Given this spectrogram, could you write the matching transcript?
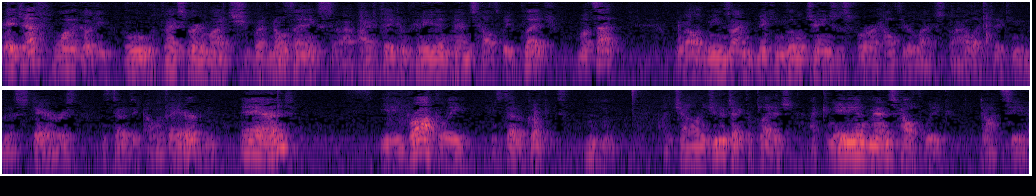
Hey, Geoff, want a cookie? Ooh, thanks very much, but no thanks. Uh, I've taken the Canadian Men's Health Week pledge. What's that? Well, it means I'm making little changes for a healthier lifestyle, like taking the stairs instead of the elevator, and eating broccoli instead of cookies. Mm-hmm. I challenge you to take the pledge at CanadianMen'sHealthWeek.ca.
